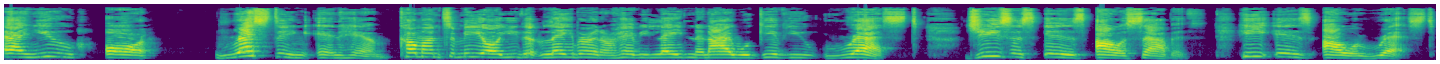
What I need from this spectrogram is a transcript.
And you are resting in him. Come unto me, all ye that labor and are heavy laden, and I will give you rest. Jesus is our Sabbath. He is our rest.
